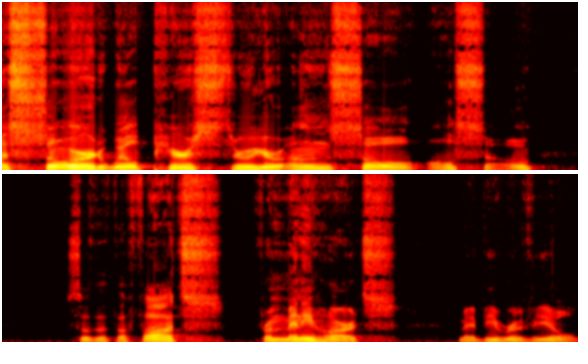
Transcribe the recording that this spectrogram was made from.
a sword will pierce through your own soul also, so that the thoughts from many hearts may be revealed.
